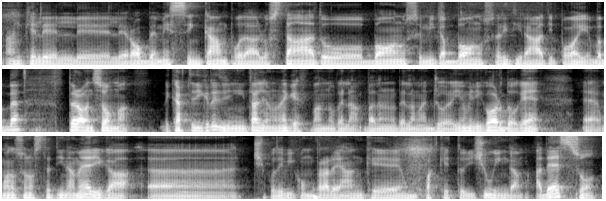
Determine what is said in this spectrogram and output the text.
anche le, le, le, robe messe in campo dallo Stato, bonus, mica bonus, ritirati poi, vabbè. Però insomma, le carte di credito in Italia non è che vanno per la, vadano per la maggiore. Io mi ricordo che eh, quando sono stati in America eh, ci potevi comprare anche un pacchetto di chewing gum. Adesso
